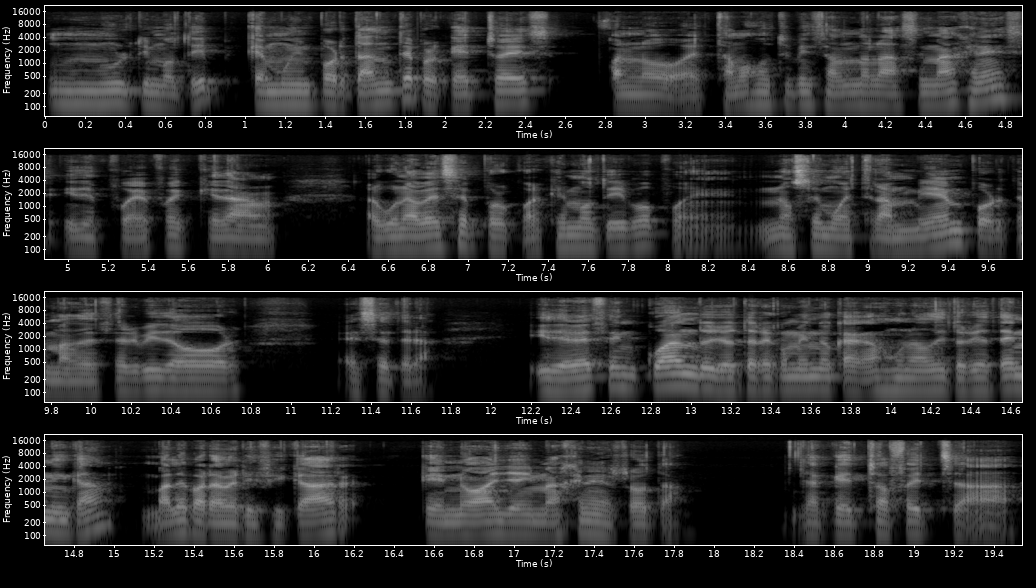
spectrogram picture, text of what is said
un último tip que es muy importante porque esto es cuando estamos optimizando las imágenes y después pues quedan algunas veces por cualquier motivo pues no se muestran bien por temas de servidor, etcétera. Y de vez en cuando yo te recomiendo que hagas una auditoría técnica, ¿vale? Para verificar que no haya imágenes rotas, ya que esto afecta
